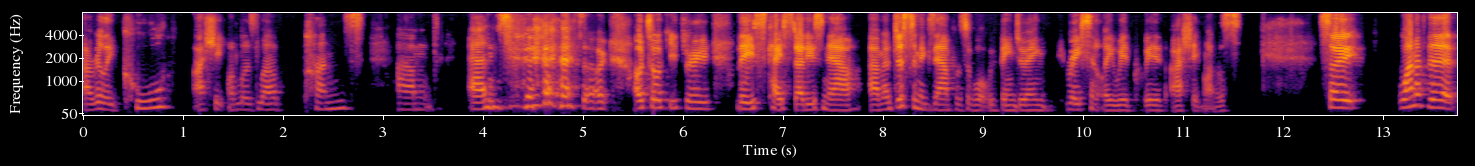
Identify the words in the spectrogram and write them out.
are really cool. Ice sheet modelers love puns. Um, and so I'll talk you through these case studies now um, and just some examples of what we've been doing recently with, with ice sheet models. So one of the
